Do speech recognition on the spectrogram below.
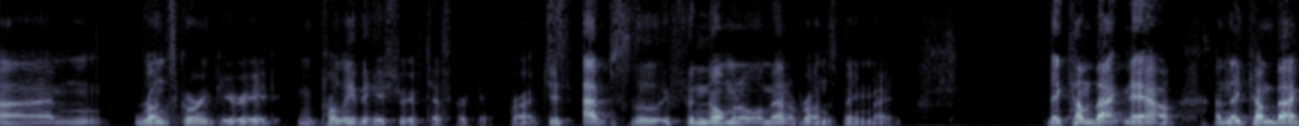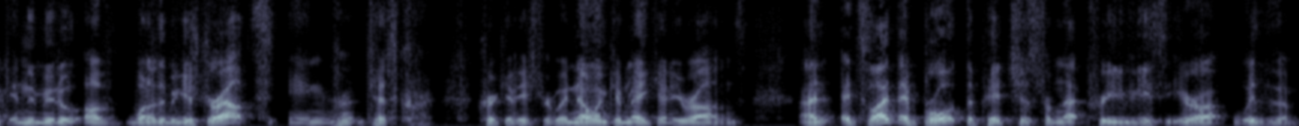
um, run scoring period in probably the history of Test cricket, right? Just absolutely phenomenal amount of runs being made. They come back now, and they come back in the middle of one of the biggest droughts in Test cr- cricket history, where no one can make any runs. And it's like they brought the pitches from that previous era with them.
